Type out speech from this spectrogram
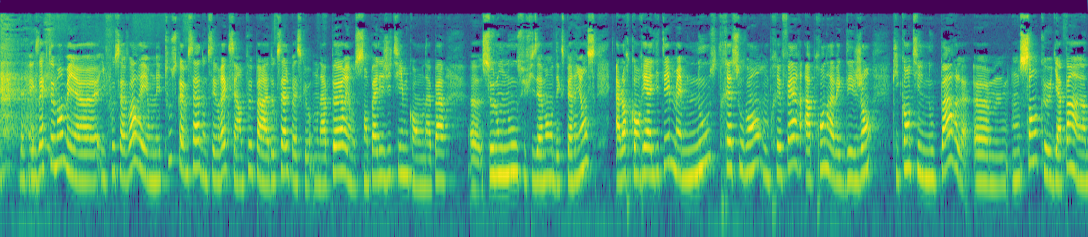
Exactement, mais euh, il faut savoir, et on est tous comme ça, donc c'est vrai que c'est un peu paradoxal parce qu'on a peur et on se sent pas légitime quand on n'a pas, euh, selon nous, suffisamment d'expérience, alors qu'en réalité, même nous, très souvent, on préfère apprendre avec des gens qui, quand ils nous parlent, euh, on sent qu'il n'y a pas un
